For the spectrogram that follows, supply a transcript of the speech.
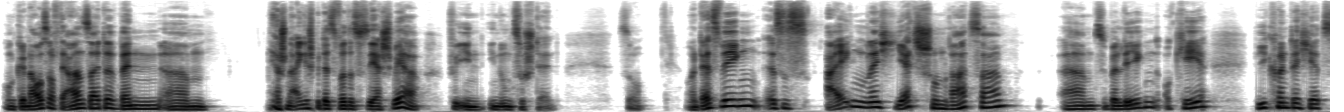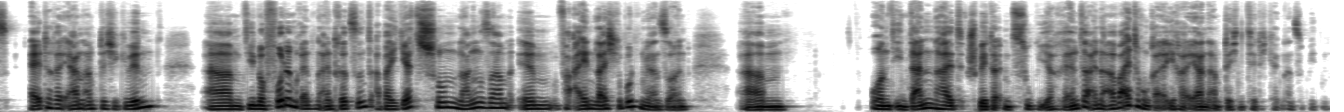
Und genauso auf der anderen Seite, wenn ähm, er schon eingespielt ist, wird es sehr schwer für ihn, ihn umzustellen. So. Und deswegen ist es eigentlich jetzt schon ratsam, ähm, zu überlegen, okay, wie könnte ich jetzt ältere Ehrenamtliche gewinnen, ähm, die noch vor dem Renteneintritt sind, aber jetzt schon langsam im Verein leicht gebunden werden sollen. Ähm, und ihnen dann halt später im Zuge ihrer Rente eine Erweiterung ihrer ehrenamtlichen Tätigkeiten anzubieten.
